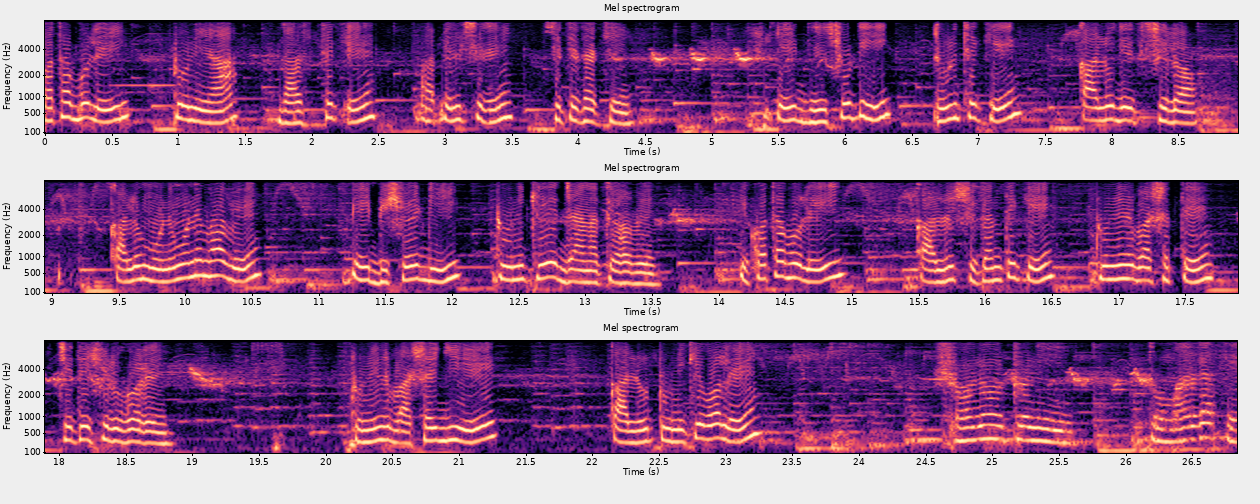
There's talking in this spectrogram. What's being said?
কথা বলেই টুনিয়া গাছ থেকে আপেল ছিঁড়ে খেতে থাকে। এই দৃশ্যটি দূর থেকে কালো দেখছিল। কালো মনে মনে ভাবে, এই বিষয়টি টুনিকে জানাতে হবে। কথা বলেই কালু সেখান থেকে টুনির বাসাতে যেতে শুরু করে। টুনির বাসায় গিয়ে কালু টুনিকে বলে, শোনো টুনি, তোমার কাছে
